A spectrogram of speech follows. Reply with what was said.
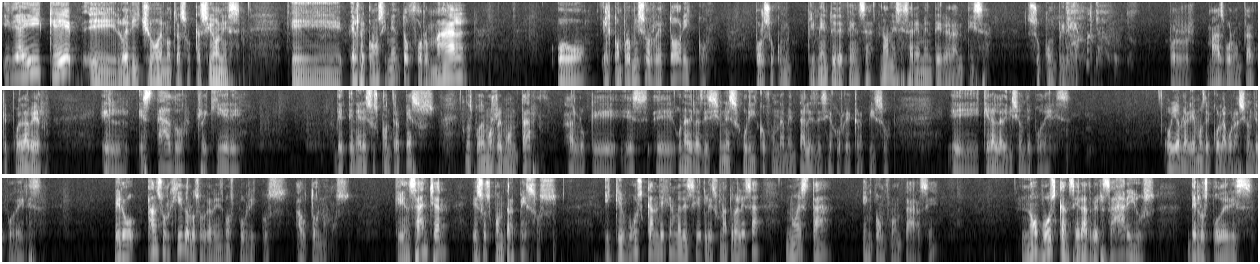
Y de ahí que, eh, lo he dicho en otras ocasiones, eh, el reconocimiento formal o el compromiso retórico por su cumplimiento y defensa no necesariamente garantiza su cumplimiento. Por más voluntad que pueda haber, el Estado requiere de tener esos contrapesos. Nos podemos remontar lo que es eh, una de las decisiones jurídico fundamentales, decía Jorge Carpizo, eh, que era la división de poderes. Hoy hablaríamos de colaboración de poderes, pero han surgido los organismos públicos autónomos que ensanchan esos contrapesos y que buscan, déjenme decirles, su naturaleza no está en confrontarse, no buscan ser adversarios de los poderes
